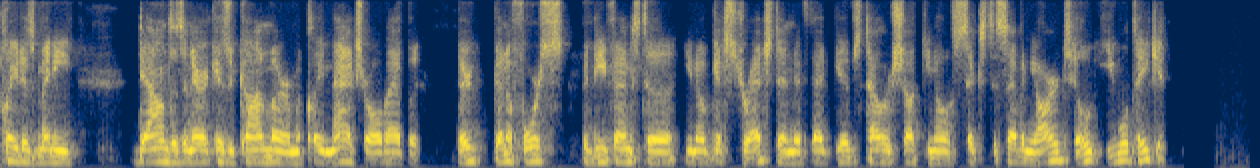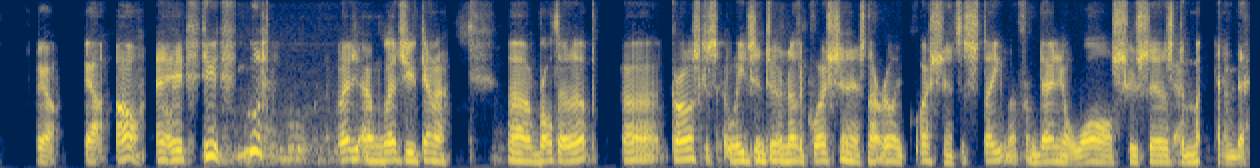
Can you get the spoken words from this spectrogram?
played as many downs as an Erik Ezukanma or McLane Mannix or all that, but they're going to force the defense to, you know, get stretched. And if that gives Tyler Shough, you know, six to seven yards, he'll, he will take it. Yeah. Yeah. Oh, he, he, I'm glad you kind of uh, brought that up, uh, Carlos, because it leads into another question. It's not really a question; it's a statement from Daniel Walsh, who says, yeah. "Demand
